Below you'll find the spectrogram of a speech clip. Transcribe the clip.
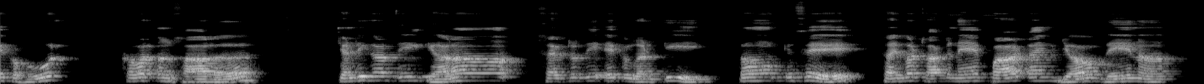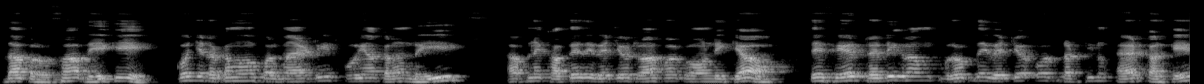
ਇੱਕ ਹੋਰ ਖਬਰ ਅਨੁਸਾਰ ਚੰਡੀਗੜ੍ਹ ਦੀ 11 ਸੈਕਟਰ ਦੀ ਇੱਕ ਲੜਕੀ ਤੋਂ ਕਿਸੇ ਸਾਈਬਰ ਠੱਗ ਨੇ ਪਾਰਟ ਟਾਈਮ ਜੌਬ ਦੇਣ ਦਾ ਭਰੋਸਾ ਦੇ ਕੇ ਕੁਝ ਰਕਮ ਫਾਰਮੈਲਿਟੀਆਂ ਪੂਰੀਆਂ ਕਰਨ ਲਈ ਆਪਣੇ ਖਾਤੇ ਦੇ ਵਿੱਚ ਟ੍ਰਾਂਸਫਰ ਕਰਾਉਣ ਲਈ ਕਿਹਾ ਤੇ ਫਿਰ ਟੈਲੀਗ੍ਰਾਮ ਗਰੁੱਪ ਦੇ ਵਿੱਚ ਉਸ ਲੜਕੀ ਨੂੰ ਐਡ ਕਰਕੇ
